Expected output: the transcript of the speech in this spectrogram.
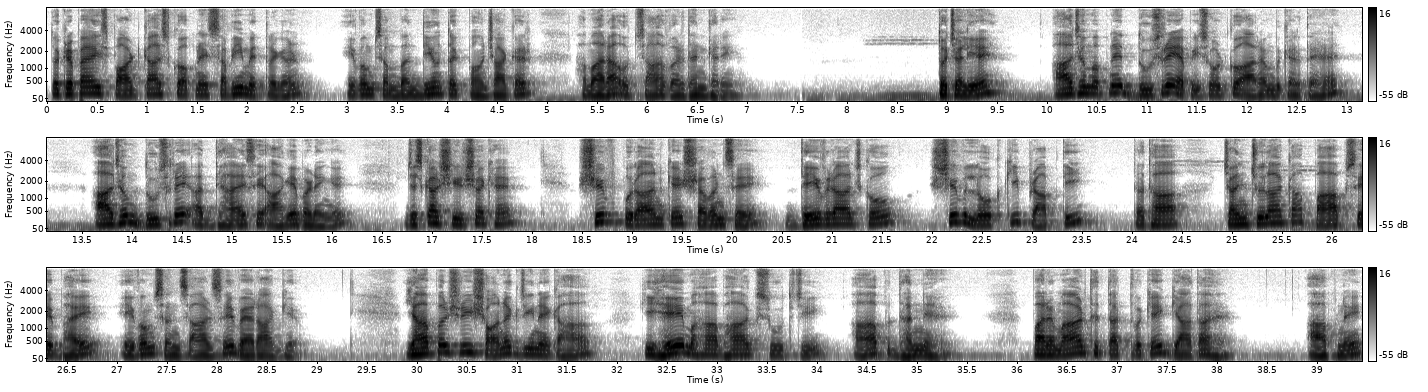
तो कृपया इस पॉडकास्ट को अपने सभी मित्रगण एवं संबंधियों तक पहुंचाकर हमारा उत्साह वर्धन करें। तो चलिए, आज हम अपने दूसरे एपिसोड को आरंभ करते हैं। आज हम दूसरे अध्याय से आगे बढ़ेंगे, जिसका शीर्षक है, शिव पुराण के श्रवण से देवराज को शिवलोक की प्राप्ति तथा चंचुला का पाप से भय एवं संसार से वैराग्य। यहाँ पर श्री शौनक जी ने कहा कि, हे महाभाग सूत जी, आप धन्य हैं, परमार्थ तत्व के ज्ञाता हैं। आपने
